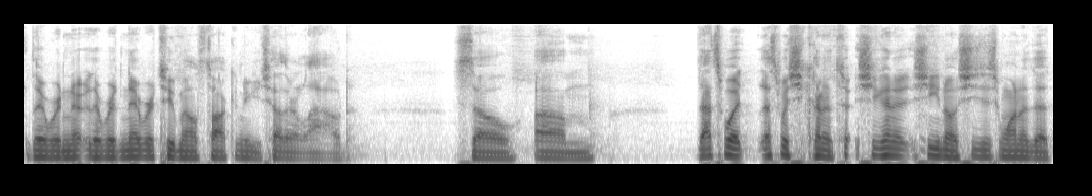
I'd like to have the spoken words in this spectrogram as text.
there were ne- there were never two males talking to each other loud. So um, that's what that's what she kind of t- she kind of she you know she just wanted to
